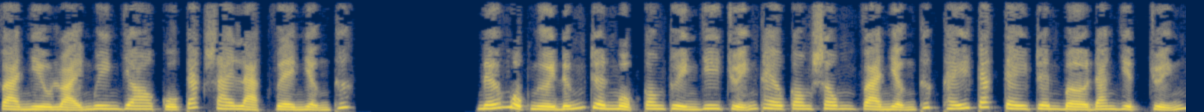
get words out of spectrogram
và nhiều loại nguyên do của các sai lạc về nhận thức. Nếu một người đứng trên một con thuyền di chuyển theo con sông và nhận thức thấy các cây trên bờ đang dịch chuyển,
